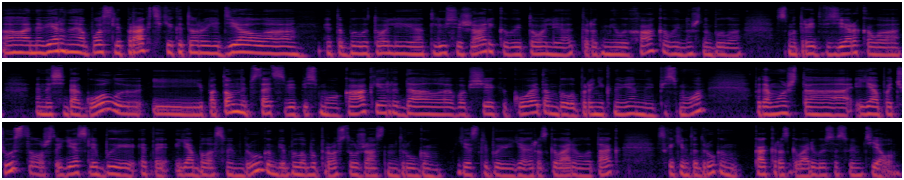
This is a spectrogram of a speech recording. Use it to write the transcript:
наверное, после практики, которую я делала, это было то ли от Люси Жариковой, то ли от Радмилы Хаковой, нужно было смотреть в зеркало на себя голую и потом написать себе письмо, как я рыдала, вообще какое там было проникновенное письмо, потому что я почувствовала, что если бы это я была своим другом, я была бы просто ужасным другом, если бы я разговаривала так с каким-то другом, как разговариваю со своим телом.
